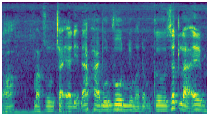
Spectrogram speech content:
Đó, mặc dù chạy ở điện áp 24V nhưng mà động cơ rất là êm.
